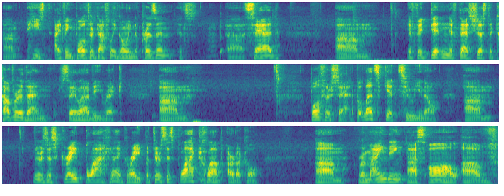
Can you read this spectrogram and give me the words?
Um, he's. I think both are definitely going to prison. It's uh, sad. Um, if it didn't, if that's just a cover, then say la vie, Rick. Um, both are sad. But let's get to you know. Um, there's this great block, not great, but there's this Block Club article um, reminding us all of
